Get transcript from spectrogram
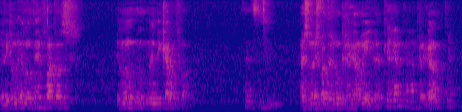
Ele, ele não tem fotos. Ele não, não indicava foto. As, as fotos não carregaram ainda. Carregaram, carregaram. Carregaram? É.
